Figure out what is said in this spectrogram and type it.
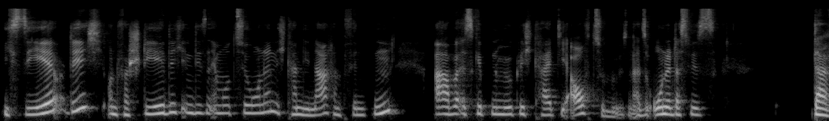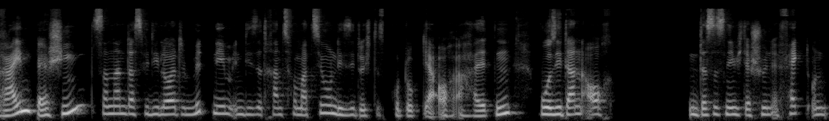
ich sehe dich und verstehe dich in diesen Emotionen, ich kann die nachempfinden, aber es gibt eine Möglichkeit, die aufzulösen. Also ohne, dass wir es da reinbashen, sondern dass wir die Leute mitnehmen in diese Transformation, die sie durch das Produkt ja auch erhalten, wo sie dann auch, das ist nämlich der schöne Effekt und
